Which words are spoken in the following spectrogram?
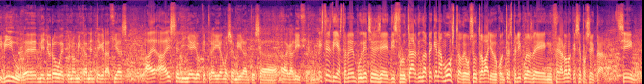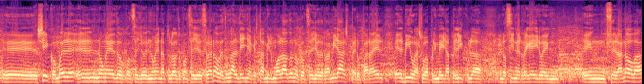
viviu e eh, mellorou economicamente gracias a, a ese diñeiro que traían os emigrantes a, a Galicia. Non? Estes días tamén pudeches eh, disfrutar dunha pequena mostra do seu traballo do, con tres películas en Ceranova que se proxectaron. Sí, eh, sí como el, el non é do Concello, non é natural do Concello de Ceranova, é dunha aldeña que está mesmo ao lado no Concello de Ramirás, pero para el, el viu a súa primeira película no Cine Regueiro en, en Celanova,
